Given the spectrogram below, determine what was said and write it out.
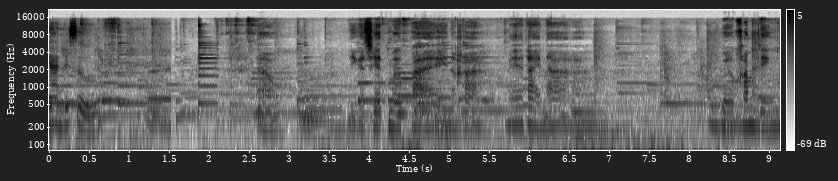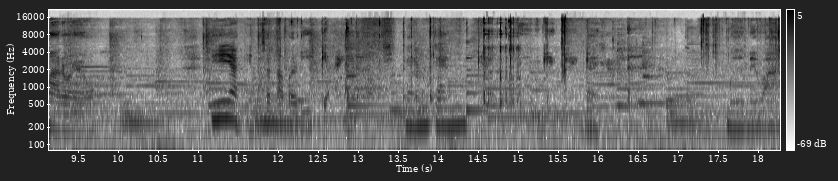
ย่านที่สือเอานี่ก็เช็ดมือไปนะคะ ไม่ได้ถ่ายหน้าค่ะเวลคัมดิ้งมาแล้วนี่อยากกินสตรอเบอรี่แกะให้ แกงแกงแกะแกะแกะได้ค่ะ มือไม่ว่าง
